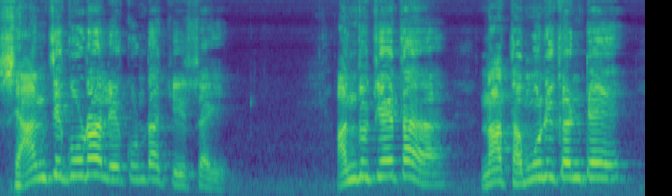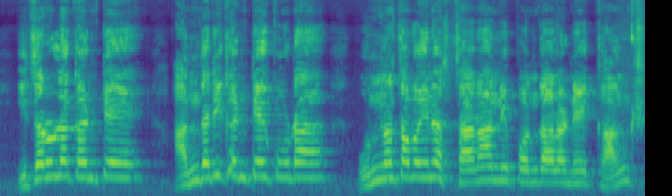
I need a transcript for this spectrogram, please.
శాంతి కూడా లేకుండా చేశాయి. అందుచేత నా తమ్ముని కంటే ఇతరుల కంటే అందరికంటే కూడా ఉన్నతమైన స్థానాన్ని పొందాలనే కాంక్ష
